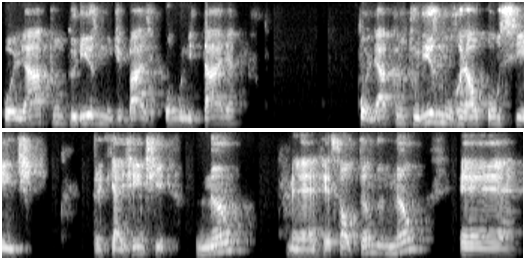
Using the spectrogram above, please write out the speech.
olhar para um turismo de base comunitária, olhar para um turismo rural consciente, para que a gente não, é, ressaltando, não, é,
